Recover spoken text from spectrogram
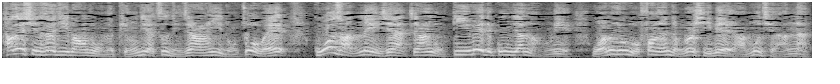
他在新赛季当中呢，凭借自己这样一种作为国产内线这样一种低位的攻坚能力，我们清楚，放眼整个西边呀，目前呢，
